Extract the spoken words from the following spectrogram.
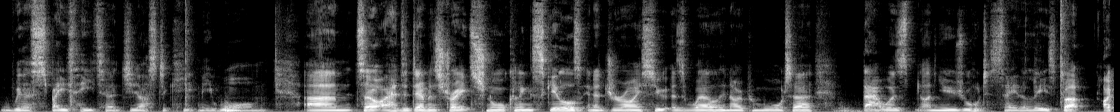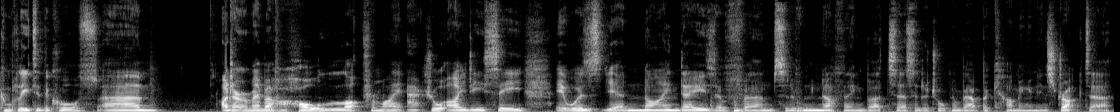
with a space heater just to keep me warm. Um, so I had to demonstrate snorkeling skills in a dry suit as well in open water. That was unusual to say the least, but I completed the course. Um, I don't remember a whole lot from my actual IDC. It was, yeah, nine days of um, sort of nothing but uh, sort of talking about becoming an instructor.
